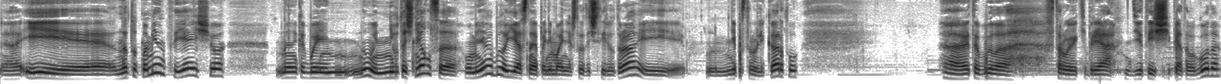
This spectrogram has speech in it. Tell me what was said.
Э, и на тот момент я еще как бы ну, не уточнялся, у меня было ясное понимание, что это 4 утра, и мне построили карту. Э, это было 2 октября 2005 года.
